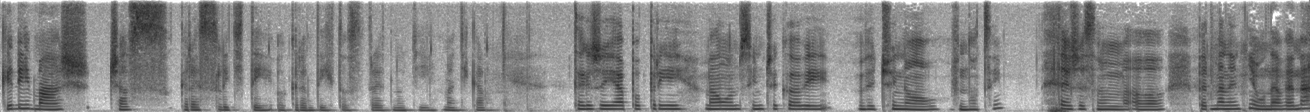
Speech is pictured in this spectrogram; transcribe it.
kedy máš čas kresliť ty, okrem týchto stretnutí, Matika? Takže ja popri malom synčekovi väčšinou v noci, Takže som uh, permanentne unavená,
